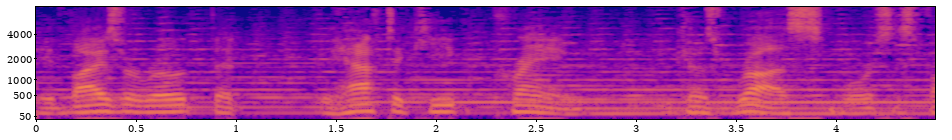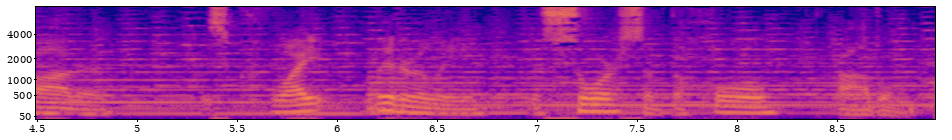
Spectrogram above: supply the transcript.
The advisor wrote that we have to keep praying because Russ, Voris's father, is quite literally the source of the whole problem.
